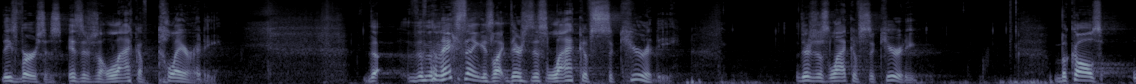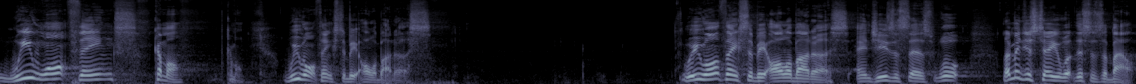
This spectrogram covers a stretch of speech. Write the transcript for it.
these verses is there's a lack of clarity. The, the, the next thing is like there's this lack of security. There's this lack of security because we want things, come on, come on. We want things to be all about us. We want things to be all about us. And Jesus says, Well, let me just tell you what this is about.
